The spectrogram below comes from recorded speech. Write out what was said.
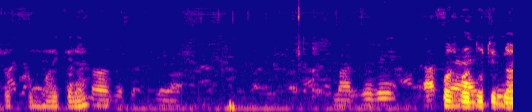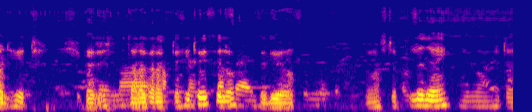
সক্ষম হয় কিনা। পরপর দুটি ব্লাড হিট শিকারির তার আগে একটা হিট হয়েছিল যদিও মাছটা খুলে যায় এবং এটা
